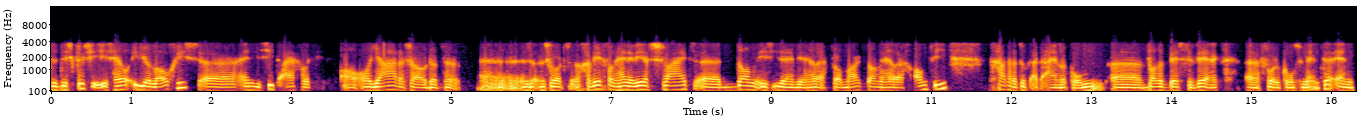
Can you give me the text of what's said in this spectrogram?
de discussie is heel ideologisch. Uh, en je ziet eigenlijk al, al jaren zo dat er uh, een soort gewicht wat heen en weer zwaait. dan is iedereen weer heel erg pro-markt, dan weer heel erg anti. Het gaat er natuurlijk uiteindelijk om uh, wat het beste werkt uh, voor de consumenten. En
